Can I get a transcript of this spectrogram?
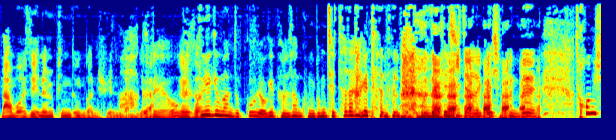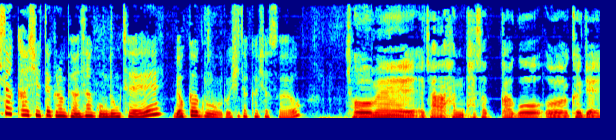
나머지는 빈둥거린답니다. 아, 그래요? 그래서 그 얘기만 듣고 여기 변상 공동체 찾아가겠다는 분들 계시지 않을까 싶은데 처음 시작하실 때 그런 변상 공동체에 몇 가구로 시작하셨어요? 처음에 자한 다섯 가구 어그 이제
